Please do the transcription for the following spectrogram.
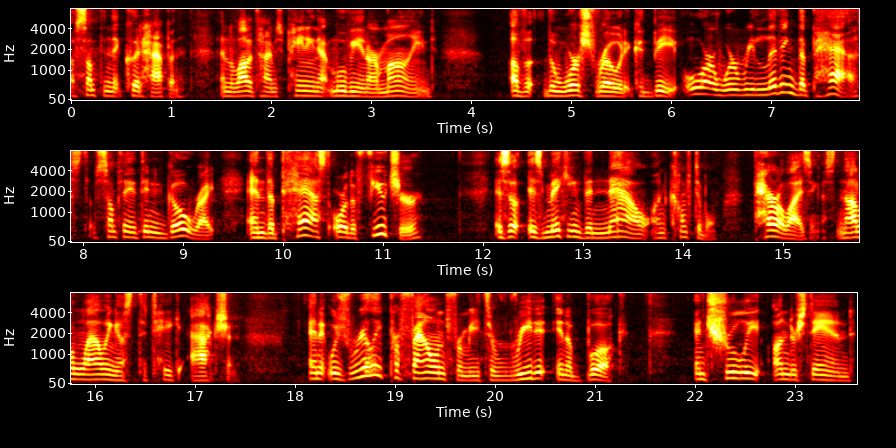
of something that could happen. And a lot of times painting that movie in our mind of the worst road it could be. Or we're reliving the past of something that didn't go right. And the past or the future is, a, is making the now uncomfortable, paralyzing us, not allowing us to take action. And it was really profound for me to read it in a book and truly understand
